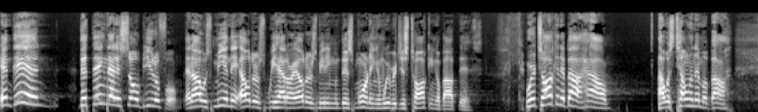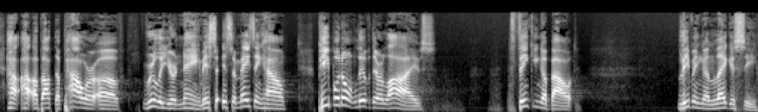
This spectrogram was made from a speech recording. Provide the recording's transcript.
And then the thing that is so beautiful, and I was, me and the elders, we had our elders meeting this morning and we were just talking about this. We are talking about how, I was telling them about, how about the power of really your name. It's, it's amazing how People don't live their lives thinking about leaving a legacy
